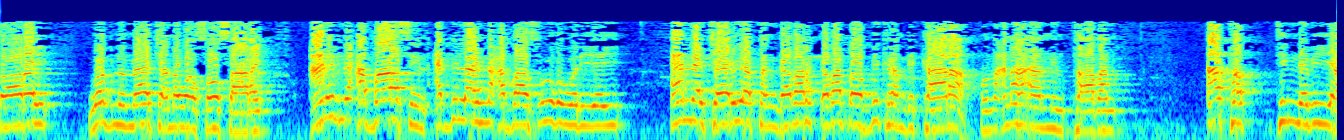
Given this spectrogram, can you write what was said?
saaray wabnu maajana waa soo saaray. Can ibni cabbaasin cabdillaahi ibni cabbaas wuxuu wariyey anna jaariyatan gabar gabadhoo bikran bikaara. Oo macnaha aan nin taaban. Atat nabiya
